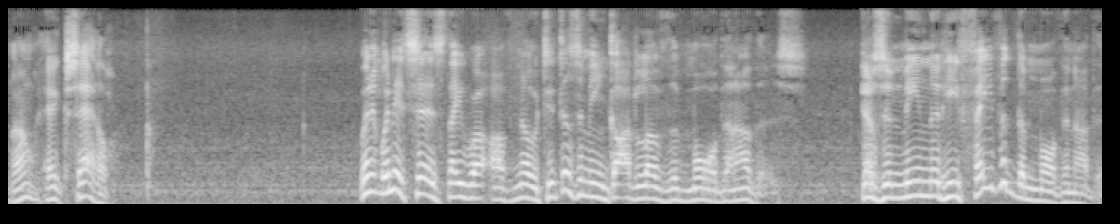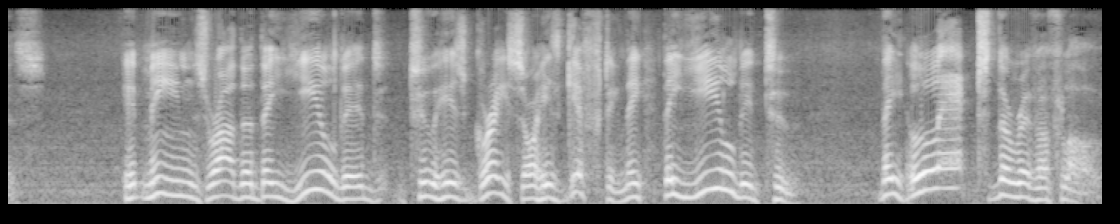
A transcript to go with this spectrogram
well, excel. When it, when it says they were of note, it doesn't mean God loved them more than others. Doesn't mean that He favored them more than others. It means rather they yielded to his grace or his gifting. They, they yielded to. They let the river flow.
